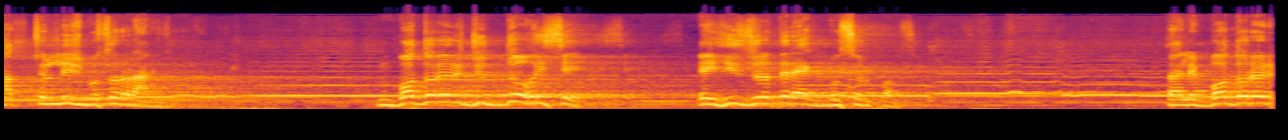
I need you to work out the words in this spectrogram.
সাতচল্লিশ বছর রানী। বদরের যুদ্ধ হয়েছে এই হিজরতের এক বছর পর। তাহলে বদরের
